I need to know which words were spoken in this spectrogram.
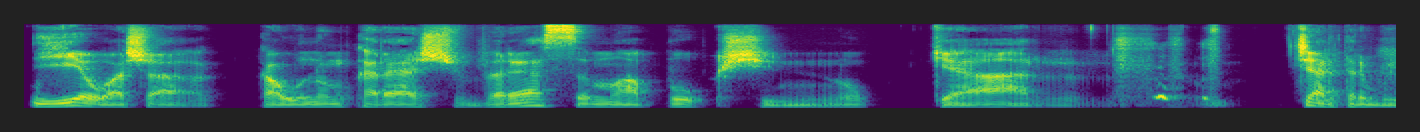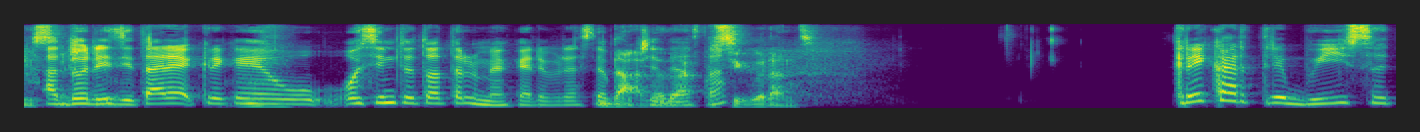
eu așa, ca un om care aș vrea să mă apuc și nu chiar ce ar trebui să Ador ezitarea, cred că e o, o simte toată lumea care vrea să da, apuce da, de da, asta. cu siguranță. Cred că ar trebui să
